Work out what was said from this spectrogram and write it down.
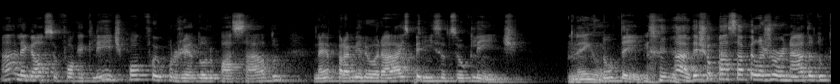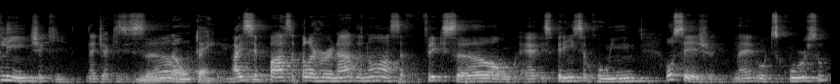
Ah, legal, seu foco é cliente. Qual foi o projeto do ano passado né, para melhorar a experiência do seu cliente? Nenhum. Não tem. Ah, deixa eu passar pela jornada do cliente aqui, né, de aquisição. Não tem. Aí você passa pela jornada, nossa, fricção, é, experiência ruim. Ou seja, né, o discurso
